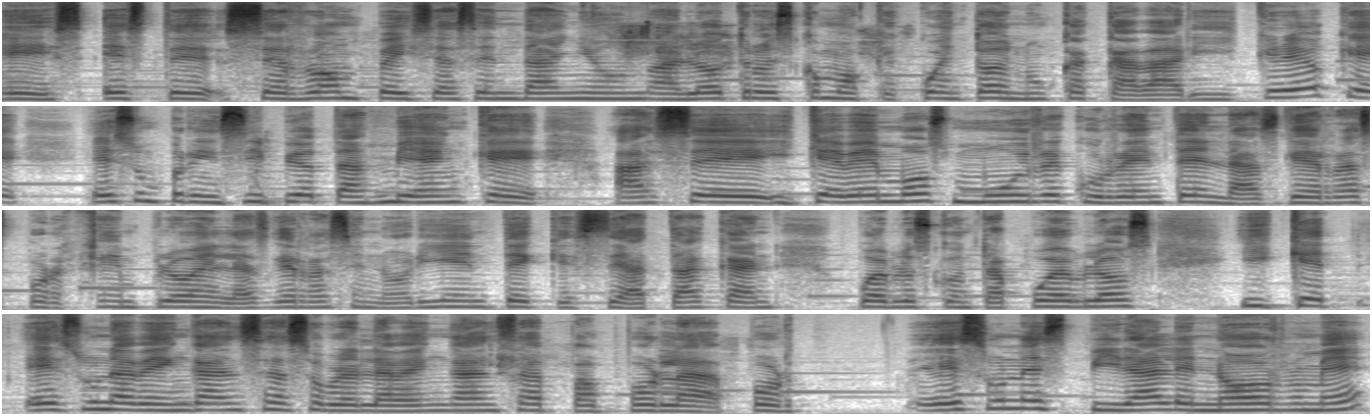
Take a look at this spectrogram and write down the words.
es, este se rompe y se hacen daño uno al otro, es como que cuento de nunca acabar. Y creo que es un principio también que hace y que vemos muy recurrente en las guerras, por ejemplo, en las guerras en Oriente, que se atacan pueblos contra pueblos y que es una venganza sobre la venganza por la por es una espiral enorme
